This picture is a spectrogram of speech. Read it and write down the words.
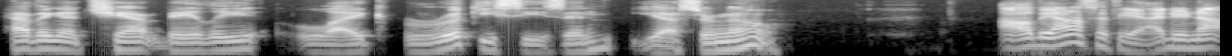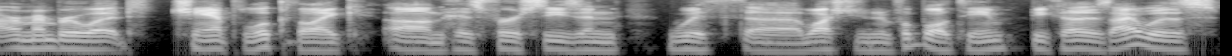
having a Champ Bailey like rookie season? Yes or no? I'll be honest with you. I do not remember what Champ looked like um, his first season with uh, Washington football team because I was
